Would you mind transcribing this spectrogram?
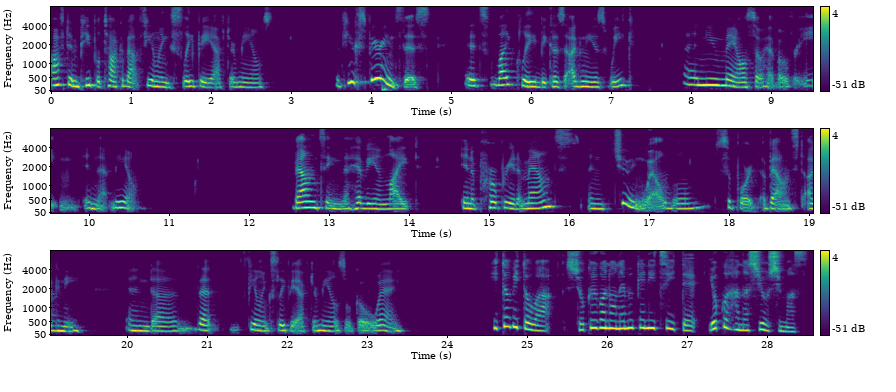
Often people talk about feeling sleepy after meals. If you experience this, it's likely because Agni is weak and you may also have overeaten in that meal. Balancing the heavy and light in appropriate amounts and chewing well will support a balanced Agni, and uh, that feeling sleepy after meals will go away. 人々は食後の眠気についてよく話をします。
